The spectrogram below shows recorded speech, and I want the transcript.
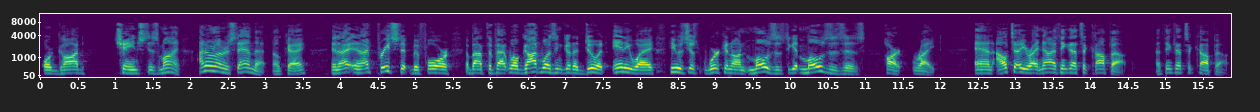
or God changed his mind. I don't understand that, okay? And I, and I preached it before about the fact, well, God wasn't going to do it anyway. He was just working on Moses to get Moses' heart right. And I'll tell you right now, I think that's a cop out. I think that's a cop out.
